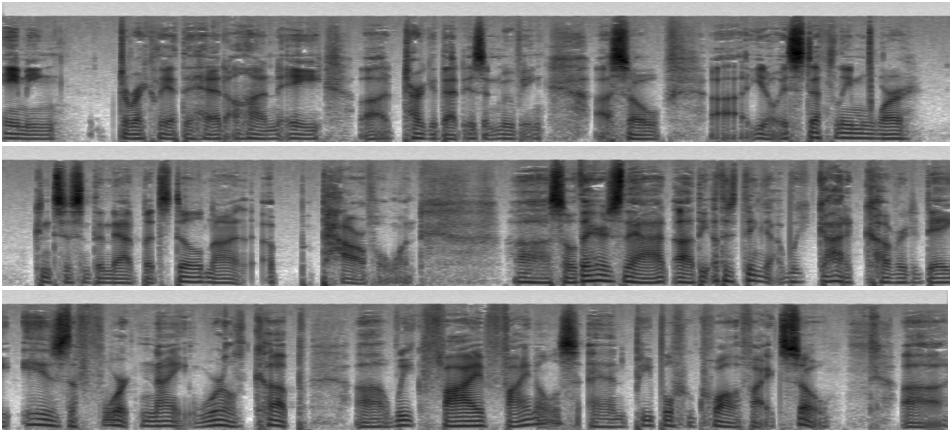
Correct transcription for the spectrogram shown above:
aiming directly at the head on a uh, target that isn't moving. Uh, so uh, you know it's definitely more consistent than that but still not a powerful one uh, so there's that. Uh, the other thing we got to cover today is the Fortnite World Cup uh, Week 5 finals and people who qualified. So uh,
